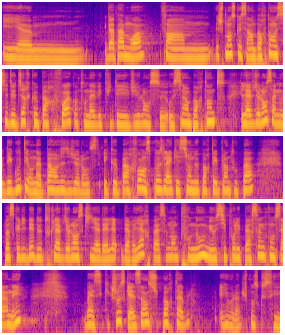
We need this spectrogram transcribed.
Et, euh, bah, pas moi. Enfin, je pense que c'est important aussi de dire que parfois, quand on a vécu des violences aussi importantes, la violence, ça nous dégoûte et on n'a pas envie de violence. Et que parfois, on se pose la question de porter plainte ou pas, parce que l'idée de toute la violence qu'il y a derrière, pas seulement pour nous, mais aussi pour les personnes concernées, bah, c'est quelque chose qui est assez insupportable. Et voilà, je pense que c'est...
